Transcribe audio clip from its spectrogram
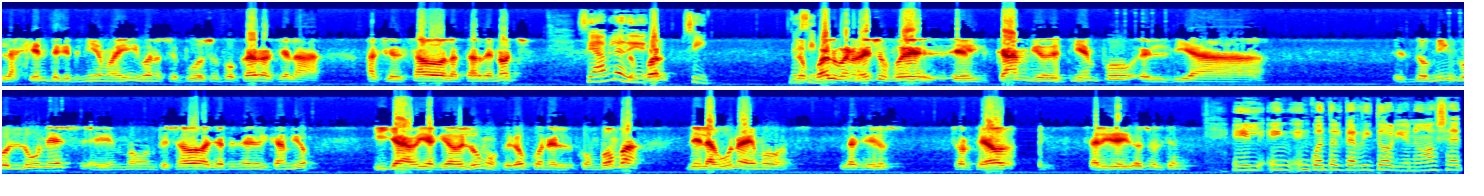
la gente que teníamos ahí y bueno, se pudo sofocar hacia la hacia el sábado a la tarde noche. Se habla de sí. Lo cual, bueno, eso fue el cambio de tiempo el día el domingo, lunes, eh, hemos empezado a ya tener el cambio y ya había quedado el humo, pero con el con bomba de Laguna hemos, gracias a Dios, sorteado salir airoso del tema. El, en, en cuanto al territorio, ¿no? Ya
